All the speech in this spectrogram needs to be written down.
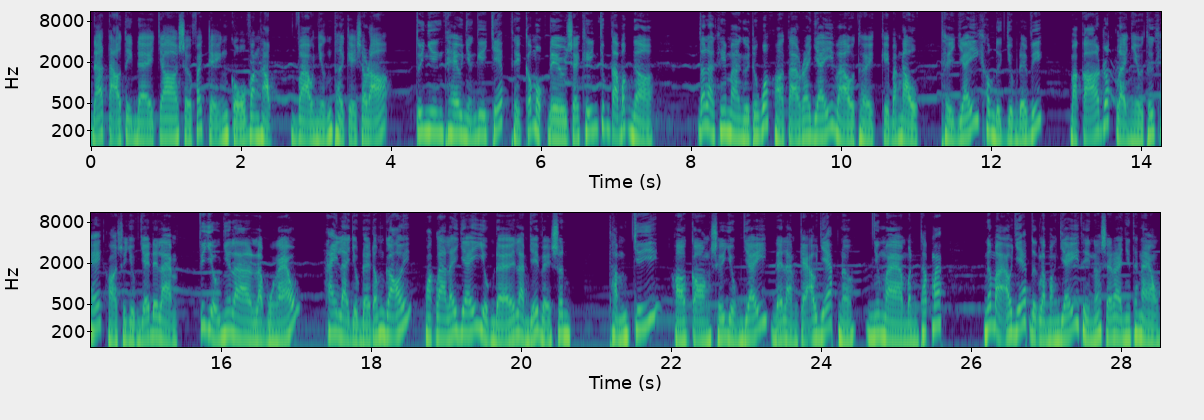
đã tạo tiền đề cho sự phát triển của văn học vào những thời kỳ sau đó. Tuy nhiên, theo những ghi chép thì có một điều sẽ khiến chúng ta bất ngờ. Đó là khi mà người trung quốc họ tạo ra giấy vào thời kỳ ban đầu, thì giấy không được dùng để viết, mà có rất là nhiều thứ khác họ sử dụng giấy để làm. Ví dụ như là làm quần áo, hay là dùng để đóng gói, hoặc là lấy giấy dùng để làm giấy vệ sinh. Thậm chí, họ còn sử dụng giấy để làm cả áo giáp nữa. Nhưng mà mình thắc mắc, nếu mà áo giáp được làm bằng giấy thì nó sẽ ra như thế nào?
